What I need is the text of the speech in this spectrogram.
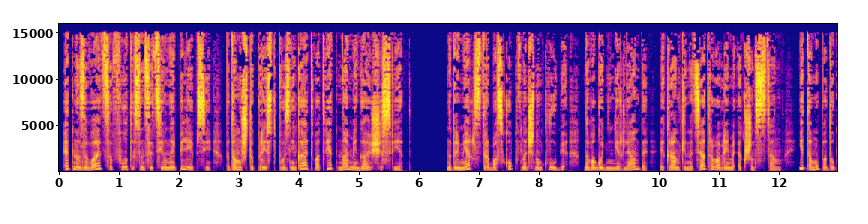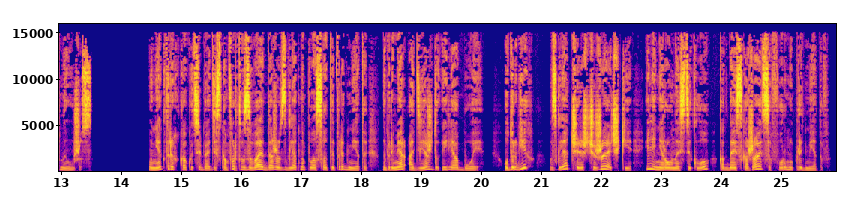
Это называется фотосенситивной эпилепсией, потому что приступ возникает в ответ на мигающий свет. Например, стробоскоп в ночном клубе, новогодние гирлянды, экран кинотеатра во время экшн-сцен и тому подобный ужас. У некоторых, как у тебя, дискомфорт вызывает даже взгляд на полосатые предметы, например, одежду или обои. У других — взгляд через чужие очки или неровное стекло, когда искажаются формы предметов.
